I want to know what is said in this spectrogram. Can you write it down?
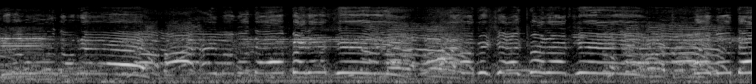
তৃণমূল এই মমতা ব্যানার্জি অভিষেক ব্যানার্জি মমতা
